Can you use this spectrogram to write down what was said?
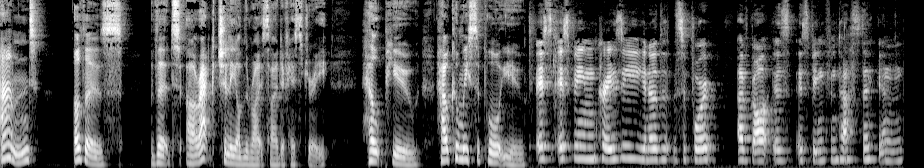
and others that are actually on the right side of history help you? How can we support you? It's it's been crazy, you know, the, the support I've got is it's been fantastic and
